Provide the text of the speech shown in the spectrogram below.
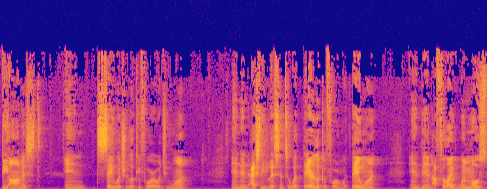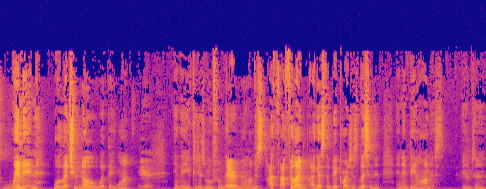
be honest and say what you're looking for or what you want and then actually listen to what they're looking for and what they want and then I feel like when most women will let you know what they want Yeah. And then you could just move from there man I'm just I, I feel like I guess the big part is just listening and then being honest you know what I'm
